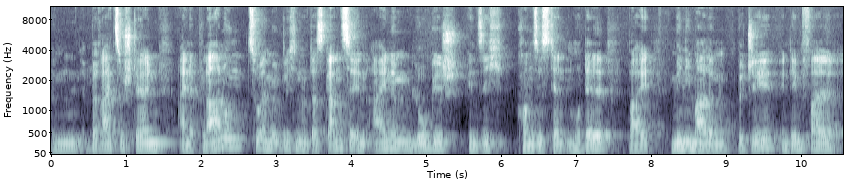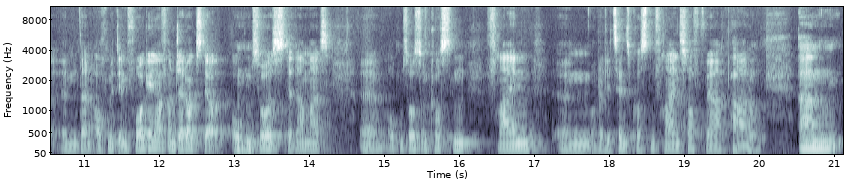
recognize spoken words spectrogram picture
ähm, bereitzustellen, eine Planung zu ermöglichen und das Ganze in einem logisch in sich konsistenten Modell bei minimalem Budget, in dem Fall ähm, dann auch mit dem Vorgänger von JEDOX, der Open mhm. Source, der damals äh, Open Source und kostenfreien ähm, oder lizenzkostenfreien Software Palo. Ähm,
